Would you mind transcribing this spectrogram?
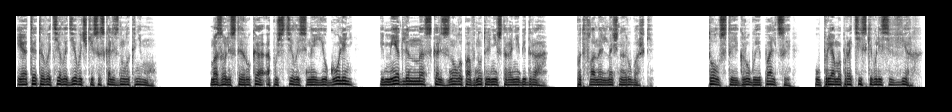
и от этого тело девочки соскользнуло к нему. Мозолистая рука опустилась на ее голень и медленно скользнула по внутренней стороне бедра, под фланель ночной рубашки. Толстые грубые пальцы упрямо протискивались вверх.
